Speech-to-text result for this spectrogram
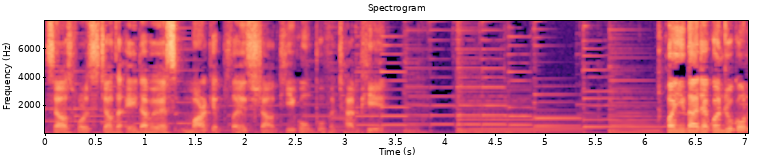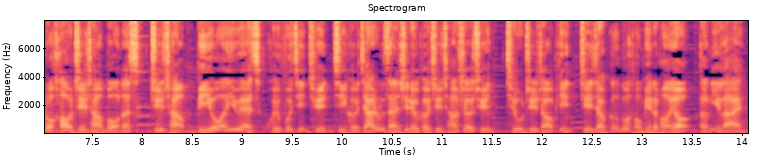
，Salesforce 将在 AWS Marketplace 上提供部分产品。欢迎大家关注公众号“职场 bonus”，职场 B O N U S，回复进群即可加入三十六氪职场社群，求职招聘，结交更多同频的朋友，等你来。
